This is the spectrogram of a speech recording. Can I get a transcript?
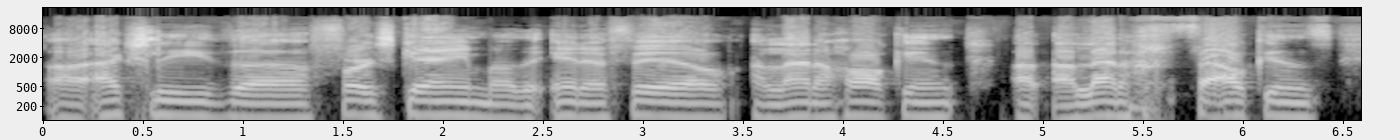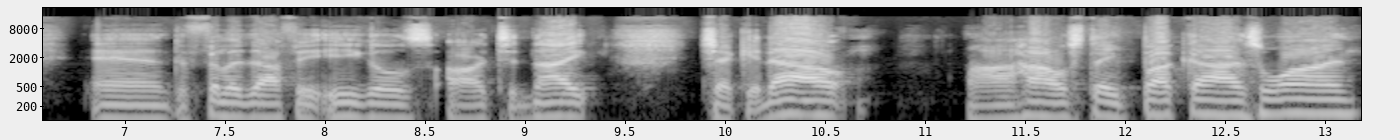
Uh, actually, the first game of the NFL, Atlanta Hawkins, uh, Atlanta Falcons, and the Philadelphia Eagles are tonight. Check it out. Uh, Ohio State Buckeyes won.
